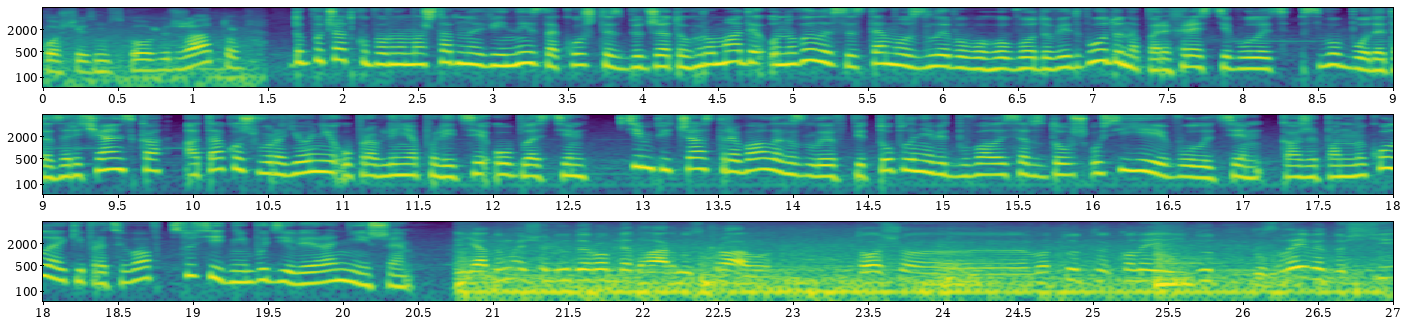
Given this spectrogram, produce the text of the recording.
коштів з міського бюджету. До початку повномасштабної війни за кошти з бюджету громади оновили систему зливового водовідводу на перехресті вулиць Свободи та Зарічанська, а також в районі управління поліції області. Втім, під час тривалих злив підтоплення відбувалися вздовж усієї вулиці, каже пан Микола, який працював в сусідній будівлі раніше. Я думаю, що люди роблять гарну справу. То що е, от тут, коли йдуть зливи, дощі,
